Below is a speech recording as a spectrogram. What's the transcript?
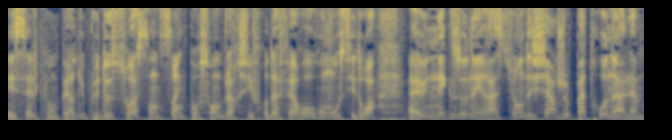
Et celles qui ont perdu plus de 65% de leur chiffre d'affaires auront aussi droit à une exonération des charges patronales.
